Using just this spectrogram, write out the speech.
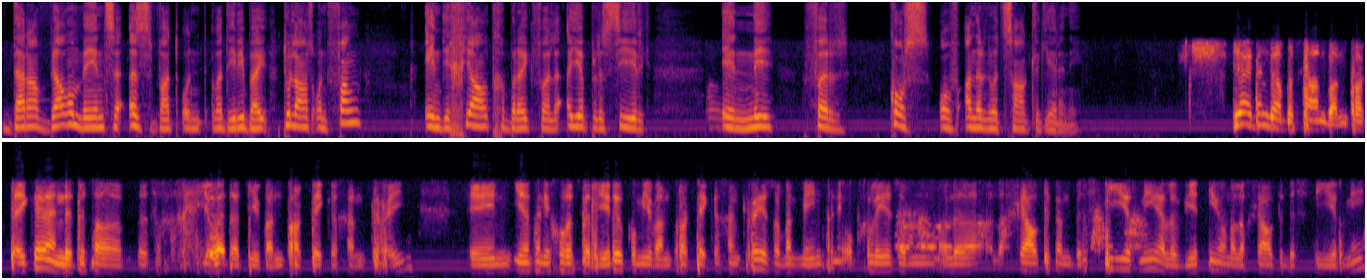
dat daar wel mense is wat on, wat hierdie by toelaas ontvang en die geld gebruik vir hulle eie plesier en nie vir kos of ander noodsaaklikhede nie. Ja, ek dink daar bestaan wanpraktyke en dit is 'n dis 'n gegee dat jy wanpraktyke gaan kry. En een van die grootste redes hoekom jy wanpraktyke gaan kry is omdat mense nie opgelees om hulle hulle geld te kan bestuur nie. Hulle weet nie om hulle geld te bestuur nie.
